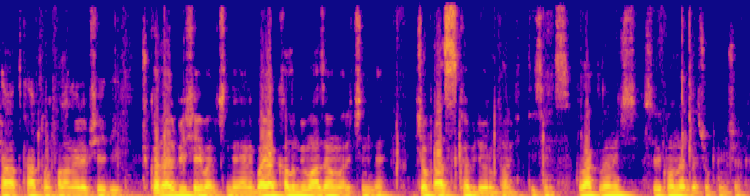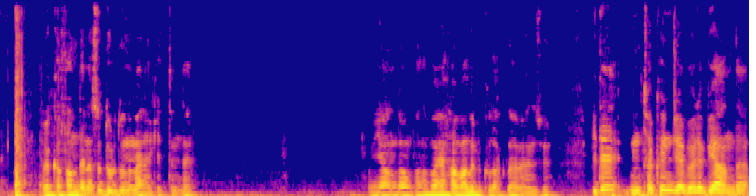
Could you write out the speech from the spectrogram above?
kağıt, karton falan öyle bir şey değil. Şu kadar bir şey var içinde yani. Bayağı kalın bir malzeme var içinde. Çok az sıkabiliyorum fark ettiyseniz. Kulaklığın iç silikonları da çok yumuşak. Böyle kafamda nasıl durduğunu merak ettim de. Yandan falan bayağı havalı bir kulaklığa benziyor. Bir de bunu takınca böyle bir anda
